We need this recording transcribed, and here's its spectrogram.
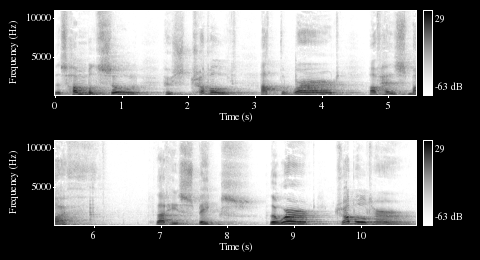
This humble soul who's troubled at the word of his mouth that he speaks. The word troubled her,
